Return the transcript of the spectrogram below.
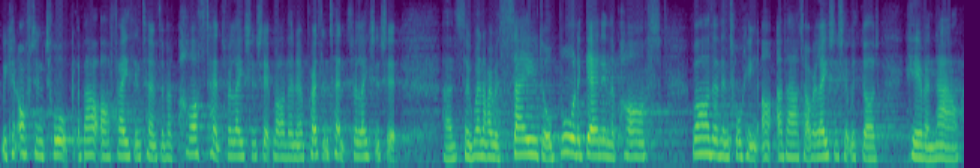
We can often talk about our faith in terms of a past tense relationship rather than a present tense relationship. Uh, so when I was saved or born again in the past, rather than talking about our relationship with God here and now.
